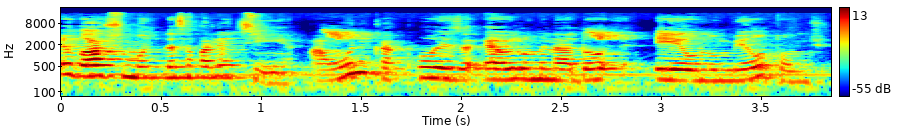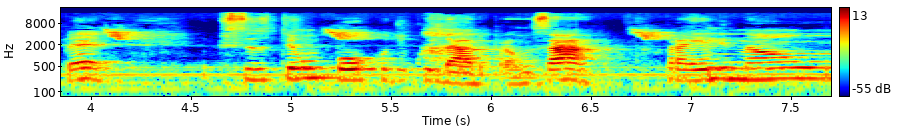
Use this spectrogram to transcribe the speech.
eu gosto muito dessa paletinha. A única coisa é o iluminador, eu no meu tom de pele, eu preciso ter um pouco de cuidado pra usar, pra ele não...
